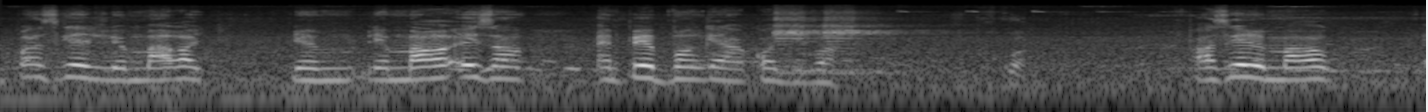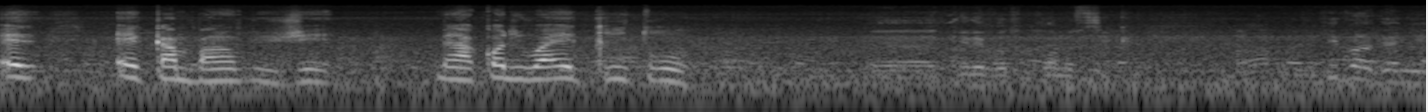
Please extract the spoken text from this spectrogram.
pense que le Maroc, le, le Maroc, ils sont un peu bons que la Côte d'Ivoire. Pourquoi Parce que le Maroc est, est quand ballon plus. Mais la Côte d'Ivoire écrit trop. Euh, Quel est votre pronostic Qui va gagner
